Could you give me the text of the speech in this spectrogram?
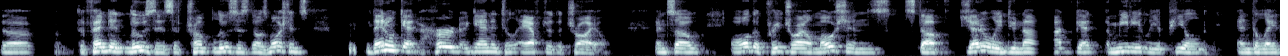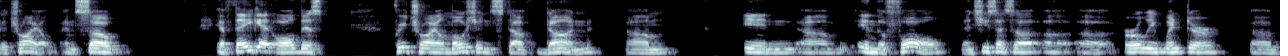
the defendant loses, if Trump loses those motions, they don't get heard again until after the trial. And so all the pretrial motions stuff generally do not, get immediately appealed and delay the trial. And so if they get all this pretrial motion stuff done um, in um, in the fall, and she sets a, a, a early winter um,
